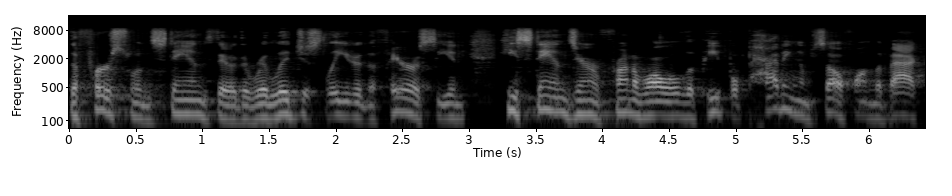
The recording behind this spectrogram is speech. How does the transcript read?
the first one stands there, the religious leader, the Pharisee, and he stands there in front of all of the people, patting himself on the back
